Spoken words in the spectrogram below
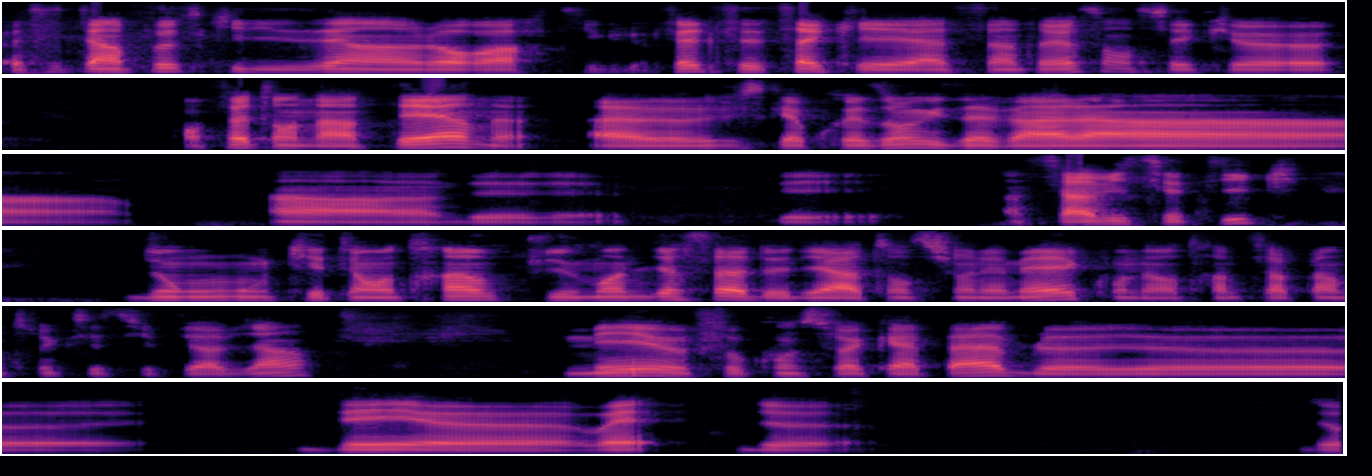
Bah, c'était un peu ce qu'ils disaient dans leur article. En fait, c'est ça qui est assez intéressant, c'est que, en fait, en interne, euh, jusqu'à présent, ils avaient un, un, des, des, un service éthique dont, qui était en train plus ou moins de dire ça, de dire attention les mecs, on est en train de faire plein de trucs, c'est super bien, mais il euh, faut qu'on soit capable euh, des, euh, ouais, de, de,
